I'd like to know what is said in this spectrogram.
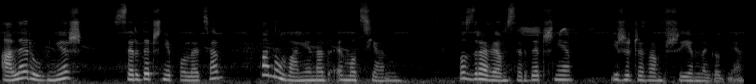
Ale również serdecznie polecam panowanie nad emocjami. Pozdrawiam serdecznie i życzę Wam przyjemnego dnia.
